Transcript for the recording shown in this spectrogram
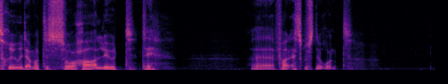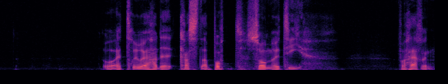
tror det måtte så hard ut til eh, for at jeg skulle snu rundt. Og jeg tror jeg hadde kasta bort så mye tid for Herren.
